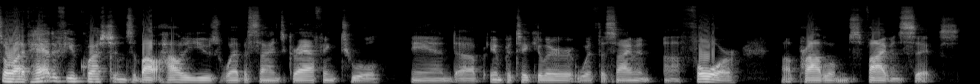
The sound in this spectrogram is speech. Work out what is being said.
So I've had a few questions about how to use WebAssign's graphing tool and uh, in particular with assignment uh, 4, uh, problems 5 and 6.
